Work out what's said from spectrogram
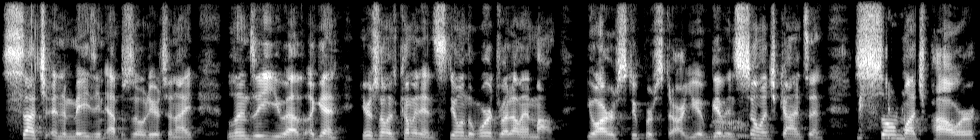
such an amazing episode here tonight. Lyndsay, you have, again, here's someone's coming in, stealing the words right out of my mouth. You are a superstar. You have given so much content, so much power.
